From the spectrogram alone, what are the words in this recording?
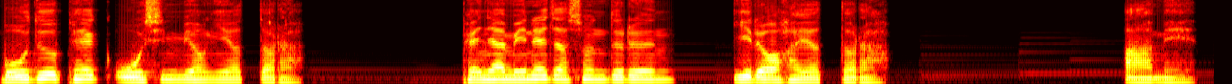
모두 150명이었더라. 베냐민의 자손들은 이러하였더라. 아멘.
